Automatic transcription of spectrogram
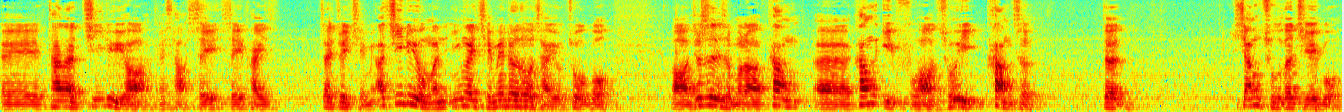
诶，它的几率哈，哎操，谁谁排在最前面啊？几率我们因为前面乐透彩有做过，哦，就是什么呢？抗呃抗 if 哈除以 ct 的相处的结果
